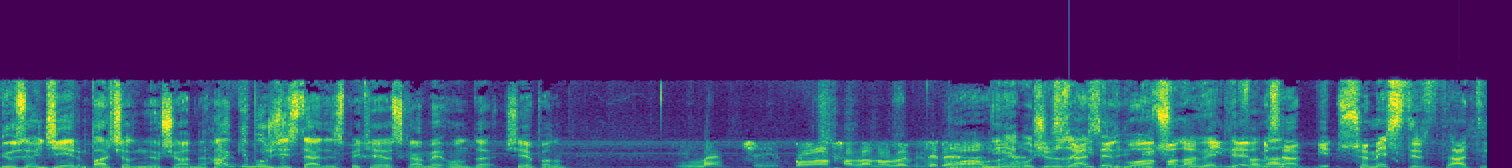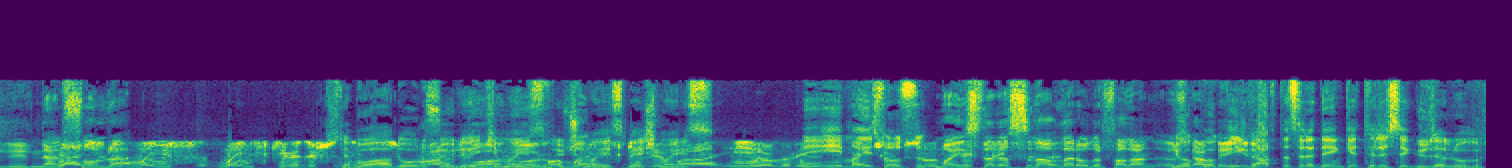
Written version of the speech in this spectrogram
gözü ciğerim parçalanıyor şu anda. Hangi burcu isterdiniz peki Özkan Bey? Onu da şey yapalım. Bilmem ki. Boğa falan olabilir Boğa herhalde. Niye hoşunuza gitti? boğa Güçlü falan değil de falan. mesela bir sömestr tatillerinden Ya sonra işte Mayıs, Mayıs gibi düşün. İşte boğa doğru söylüyor. Boğa 2 Mayıs, doğru. 3 Mayıs, 5 gibi Mayıs. falan iyi olur. Yani. İyi, iyi, Mayıs olsun. Mayıs'ta da sınavlar olur falan. Özkan Yok yok Bey ilk yine- haftasına denk getirirse güzel olur.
